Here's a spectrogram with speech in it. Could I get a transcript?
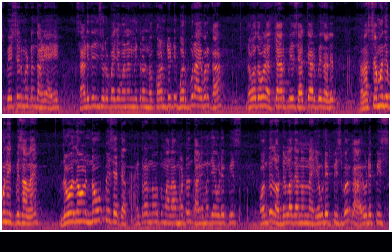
स्पेशल मटन थाळी आहे. साडेतीनशे रुपयाच्या मनाने मित्रांनो क्वांटिटी भरपूर आहे बरं का. जवळजवळ यात चार पीस ह्यात चार पीस आलेत. रस्त्यामध्ये पण एक पीस आला आहे जवळजवळ नऊ पीस येतात. मित्रांनो तुम्हाला मटन थाळीमध्ये एवढे पीस कोणत्याच हॉटेलला देणार नाही. एवढे पीस बरं का एवढे पीस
